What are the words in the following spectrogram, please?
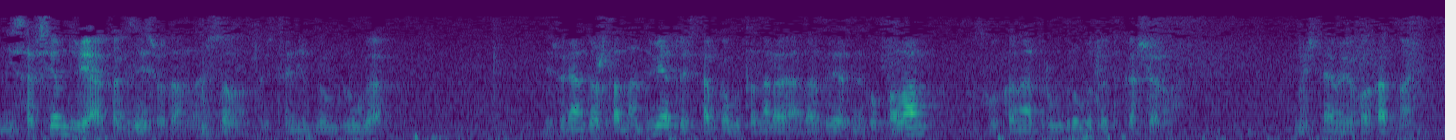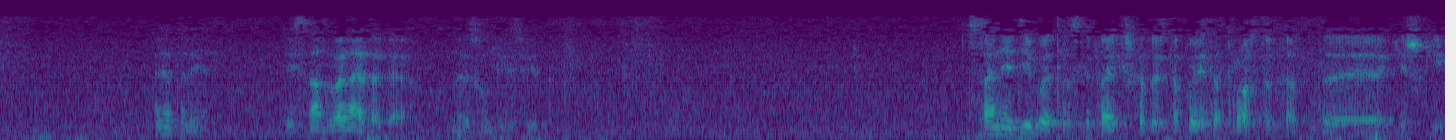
не совсем две, а как здесь вот она нарисована, то есть они друг друга. Несмотря на то, что она две, то есть там как будто она разрезана пополам, поскольку она друг другу, то это кошерно. Мы считаем ее как одной. Понятно ли? Если она двойная такая, на рисунке здесь видно. Саня Диба это слепая кишка, то есть такой есть отросток от э, кишки.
